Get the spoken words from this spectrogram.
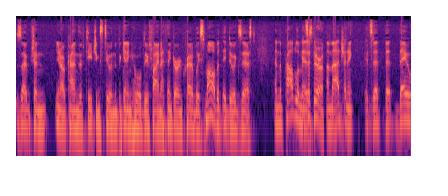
Dzogchen, you know, kinds of teachings to in the beginning who will do fine, I think, are incredibly small, but they do exist. And the problem it's is imagining it's, that, that they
